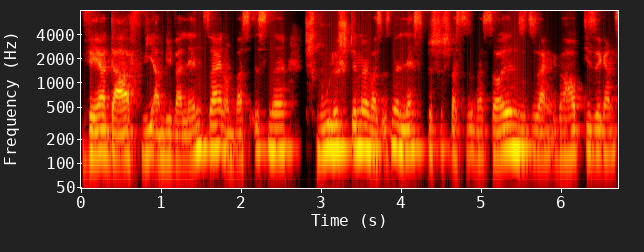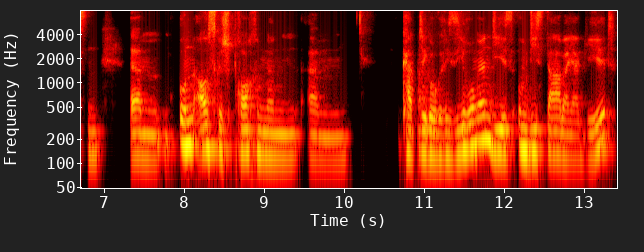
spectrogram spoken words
wer darf wie ambivalent sein und was ist eine schwule Stimme, was ist eine lesbische, was, was sollen sozusagen überhaupt diese ganzen ähm, unausgesprochenen ähm, Kategorisierungen, die es, um die es dabei ja geht.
